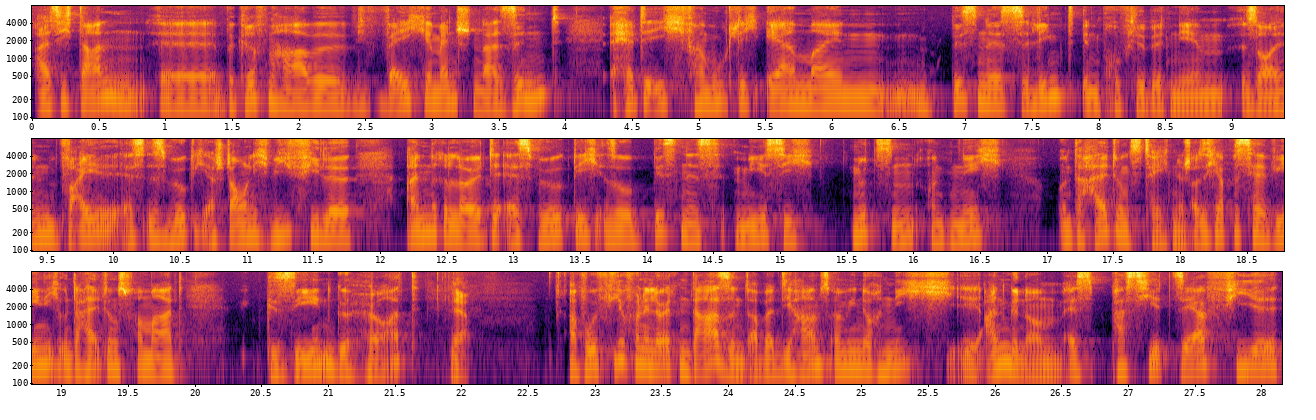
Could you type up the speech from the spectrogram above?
als ich dann äh, begriffen habe, wie, welche Menschen da sind, hätte ich vermutlich eher mein Business LinkedIn Profilbild nehmen sollen, weil es ist wirklich erstaunlich, wie viele andere Leute es wirklich so businessmäßig nutzen und nicht unterhaltungstechnisch. Also ich habe bisher wenig Unterhaltungsformat gesehen, gehört. Ja. Obwohl viele von den Leuten da sind, aber die haben es irgendwie noch nicht äh, angenommen. Es passiert sehr viel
